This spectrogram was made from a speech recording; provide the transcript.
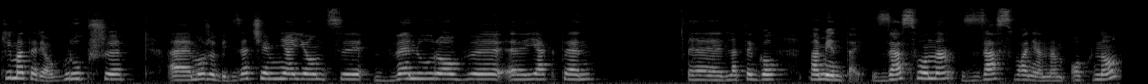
Czyli materiał grubszy, e, może być zaciemniający, welurowy, e, jak ten. E, dlatego pamiętaj, zasłona zasłania nam okno.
